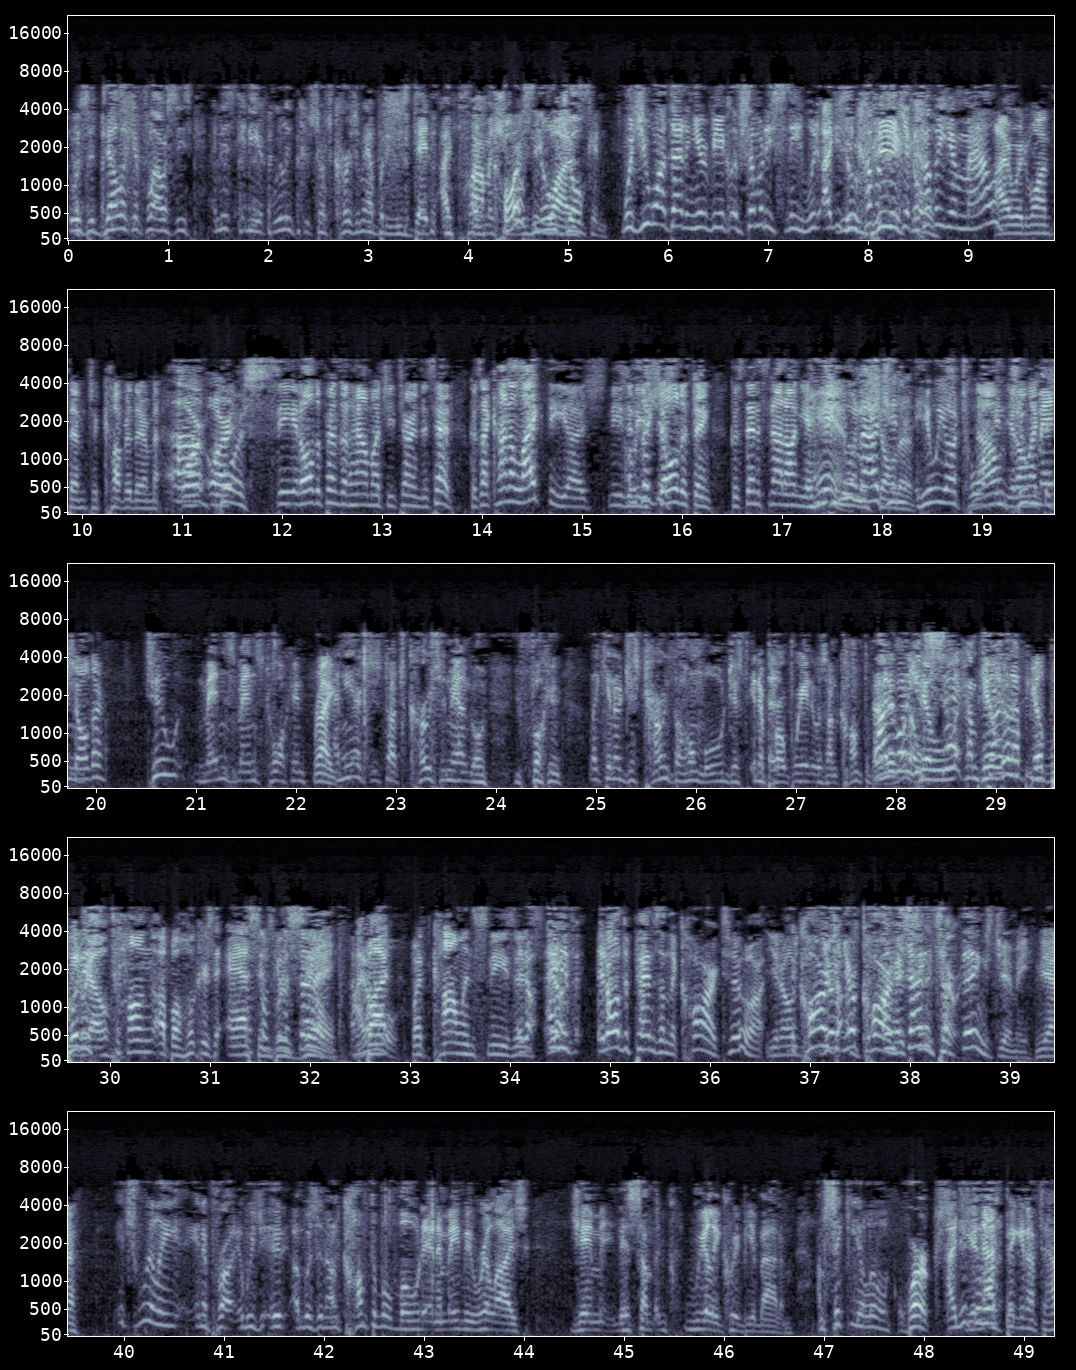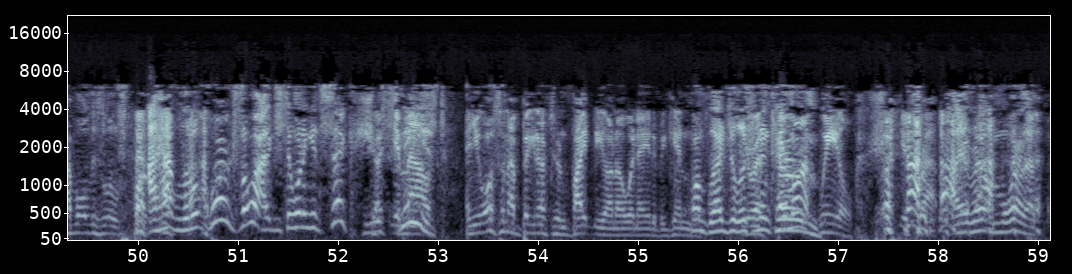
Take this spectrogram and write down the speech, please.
It was a delicate flower sneeze, and this idiot really starts cursing me out, but he was dead. I promise course you. he no was. joking. Would you want that in your vehicle? If somebody sneezed, would, I just Your cover, could you vehicle. cover your mouth? I would want them to cover their mouth. Oh, or, of or course. see, it all depends on how much he turns his head. Because I kind of like the uh, sneezing I like your this. shoulder thing. Because then it's not on your hand. Can hand. you on his imagine? shoulder. Here we are talking. No, you don't two like men, the shoulder. Two men's men's talking. Right. And he actually starts cursing me out and going, "You fucking." Like you know, just turns the whole mood just inappropriate. It was uncomfortable. I didn't wanna get He'll- sick. I'm he'll, trying to- he'll put weirdo. his tongue up a hooker's ass in what Brazil. gonna say. But but Colin sneezes. It, and if, it all depends on the car too. uh, You know, The car's your, your car has seen some unsanitary. things, Jimmy. yeah. it's really inappropriate. It was it, was an uncomfortable mood, and it made me realize, Jimmy, there's something really creepy about him. I'm sick of your little quirks. I just You're don't want- big enough to have all these little quirks. I have little quirks. So what? I just don't want to get sick. You Shut your sneezed. mouth. And you're also not big enough to invite me on O and A to begin with. Well, I'm glad you're listening. You're Come on. wheel. Shut your trap. I am I'm more of that.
